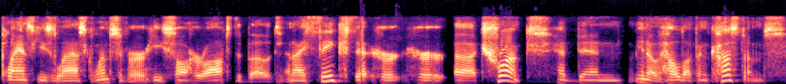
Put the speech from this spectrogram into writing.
Polanski's last glimpse of her. He saw her off to the boat, and I think that her her uh, trunks had been, you know, held up in customs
